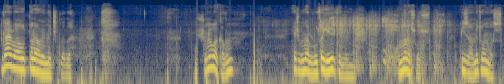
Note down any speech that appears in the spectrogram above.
Galiba Loot'tan AVM çıkmadı. Şunu bakalım. Gerçi bunlar loot'a gelirken ölmüş. Bunda nasıl olsun? Bir zahmet olmasın.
